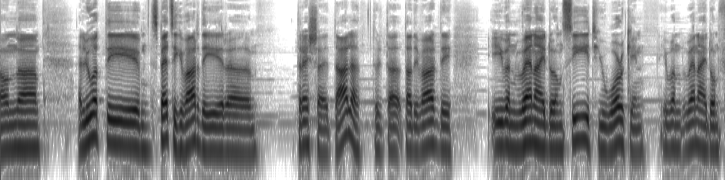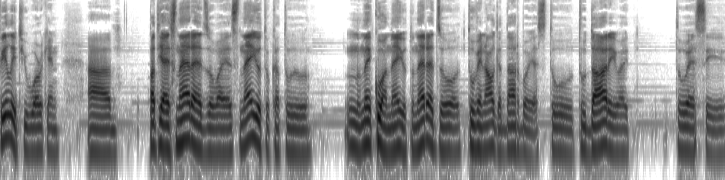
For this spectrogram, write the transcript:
un ā, ļoti spēcīgi vārdi ir ā, trešā daļa, tur ir tā, tādi vārdi, even when I don't see it, you working, even when I don't feel it, you working. Uh, pat ja es neredzu vai es nejūtu, ka tu nu, neko nejūtu, neredzu, tu vienalga darbojies, tu, tu dari vai tu esi,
